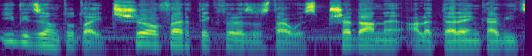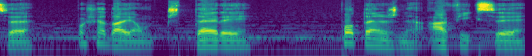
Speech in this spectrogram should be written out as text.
i widzę tutaj trzy oferty, które zostały sprzedane, ale te rękawice posiadają cztery potężne afiksy,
